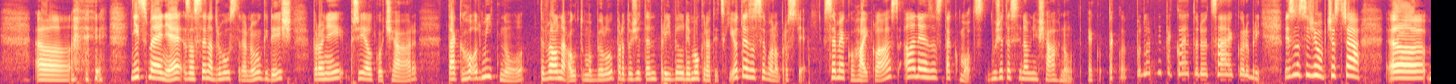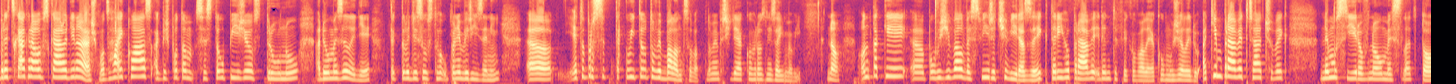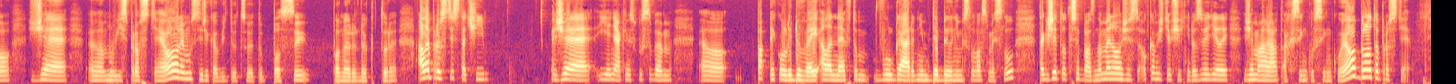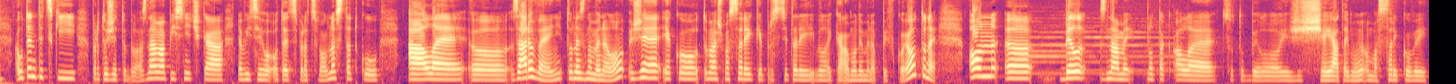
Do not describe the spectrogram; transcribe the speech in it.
Uh, nicméně zase na druhou stranu, když pro něj přijel kočár, tak ho odmítnul, trval na automobilu, protože ten prý byl demokratický. Jo, to je zase ono, prostě jsem jako high class, ale ne zase tak moc. Můžete si na mě šáhnout. Jako takhle, podle mě takhle je to docela jako dobrý. Myslím si, že občas třeba uh, britská královská rodina je až moc high class a když potom se stoupí že jo, z trůnu a jdou mezi lidi, tak ty lidi jsou z toho úplně vyřízený. Uh, je to prostě takový to, to vybalancovat. To mi přijde jako hrozně zajímavý. No, on taky uh, používal ve své řeči výrazy, který ho právě identifikovali jako muže lidu. A tím právě třeba člověk nemusí rovnou myslet to, že uh, mluví zprostě, jo? Nemusí říkat, víte, co je to pasy, pane redaktore, ale prostě stačí, že je nějakým způsobem uh, jako lidovej, ale ne v tom vulgárním, debilním slova smyslu. Takže to třeba znamenalo, že se okamžitě všichni dozvěděli, že má rád ach sinku sinku, jo? Bylo to prostě autentický, protože to byla známá písnička, navíc jeho otec pracoval na statku, ale uh, zároveň to neznamenalo, že jako Tomáš Masaryk je prostě tady, vyle kámo, jdeme na pivko, jo? To ne. On uh, byl známý, no tak ale, co to bylo, ježiše, já tady mluvím o Masarykovi.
